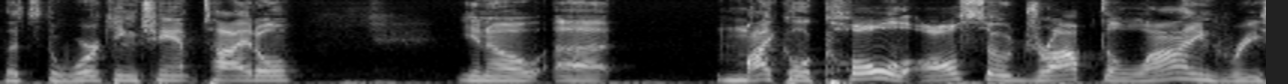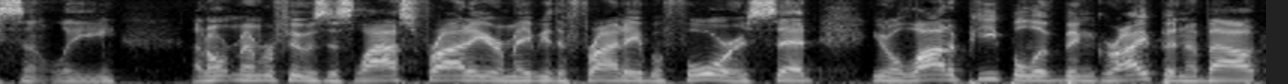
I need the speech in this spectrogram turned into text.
that's the working champ title. You know, uh, Michael Cole also dropped a line recently I don't remember if it was this last Friday or maybe the Friday before, has said, you know, a lot of people have been griping about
